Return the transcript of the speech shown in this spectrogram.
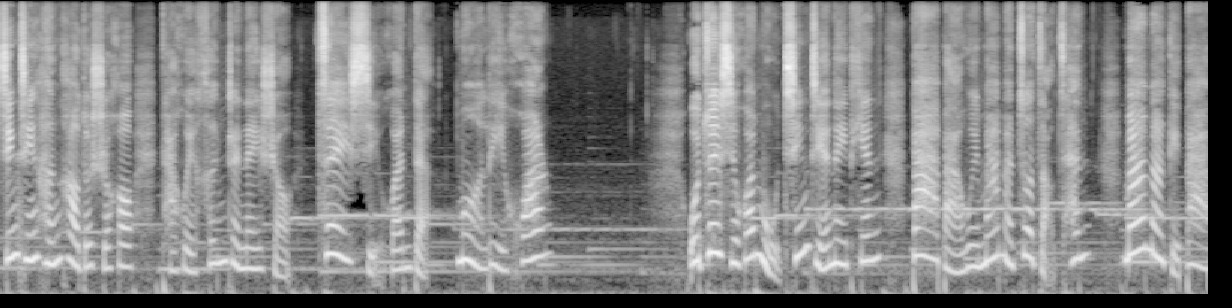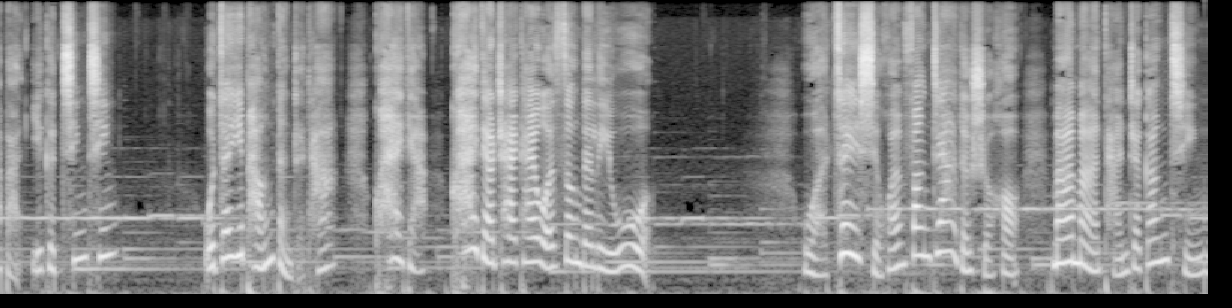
心情很好的时候，她会哼着那首最喜欢的《茉莉花》。我最喜欢母亲节那天，爸爸为妈妈做早餐，妈妈给爸爸一个亲亲。我在一旁等着他，快点儿，快点儿拆开我送的礼物。我最喜欢放假的时候，妈妈弹着钢琴，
